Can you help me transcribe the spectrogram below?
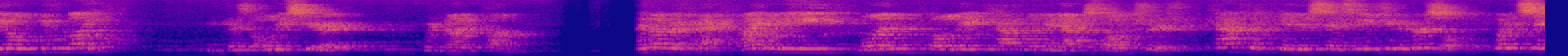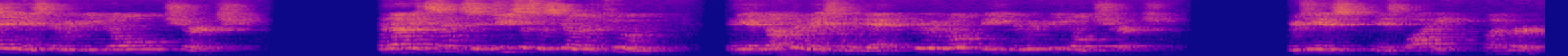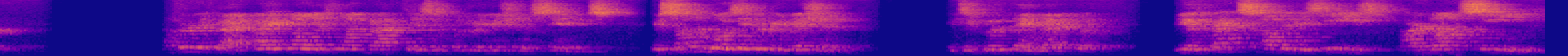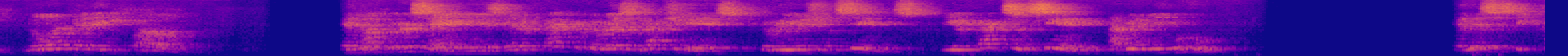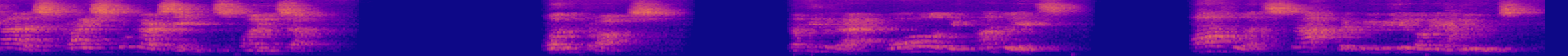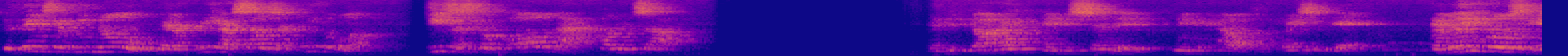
No new life because the Holy Spirit would not have come. Another fact, I believe one holy Catholic and apostolic church. Catholic in this sense means universal. What it's saying is there would be no church and descended into hell, the place of death. And when he rose again,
